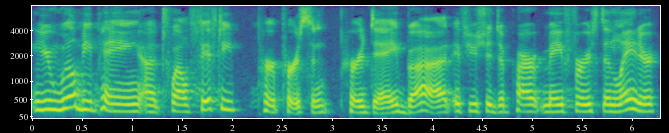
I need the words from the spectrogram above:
you will be paying uh, 1250 per person per day but if you should depart may 1st and later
